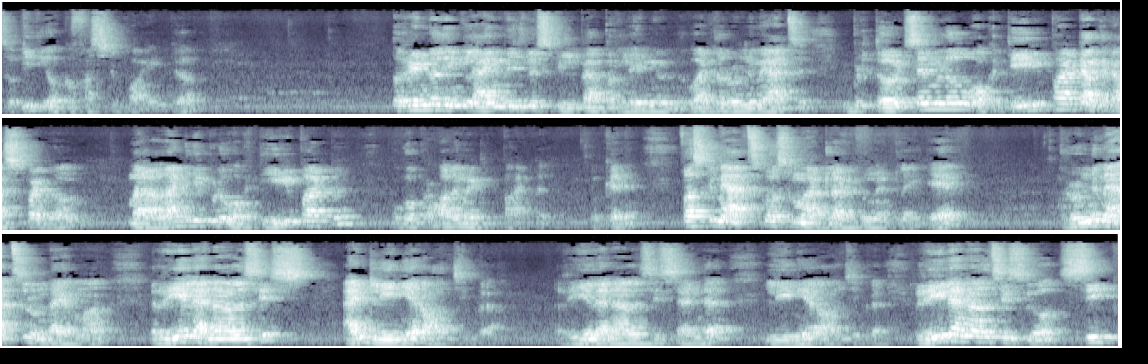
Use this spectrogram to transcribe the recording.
సో ఇది ఒక ఫస్ట్ పాయింట్. రెండోది ఇంక లాంగ్వేజ్లో స్కిల్ పేపర్లు ఏమి ఉండవు. అంటే రెండు మ్యాథ్స్. ఇప్పుడు థర్డ్ సెమ్లో ఒక థియరీ పార్ట్ అంత కష్టపడ్డాం. మరి అలాంటిది ఇప్పుడు ఒక థియరీ పార్ట్ ఒక ప్రాబ్లమేటిక్ పార్ట్. ఓకేనా ఫస్ట్ మ్యాథ్స్ కోసం మాట్లాడుకున్నట్లయితే రెండు మ్యాథ్స్లు ఉంటాయమ్మా. Real analysis and linear algebra real analysis and linear algebra real అనాలిసిస్లో సీక్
